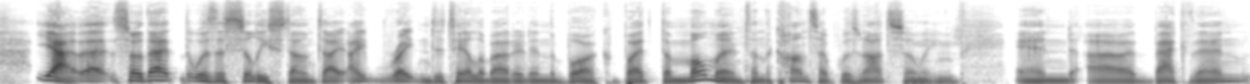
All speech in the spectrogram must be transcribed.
yeah, uh, so that was a silly stunt. I, I, write in detail about it in the book, but the moment and the concept was not silly. Mm-hmm. And uh, back then,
